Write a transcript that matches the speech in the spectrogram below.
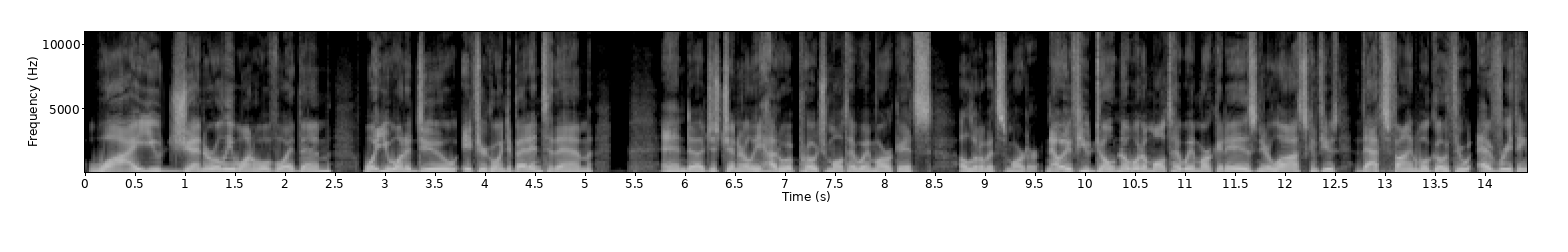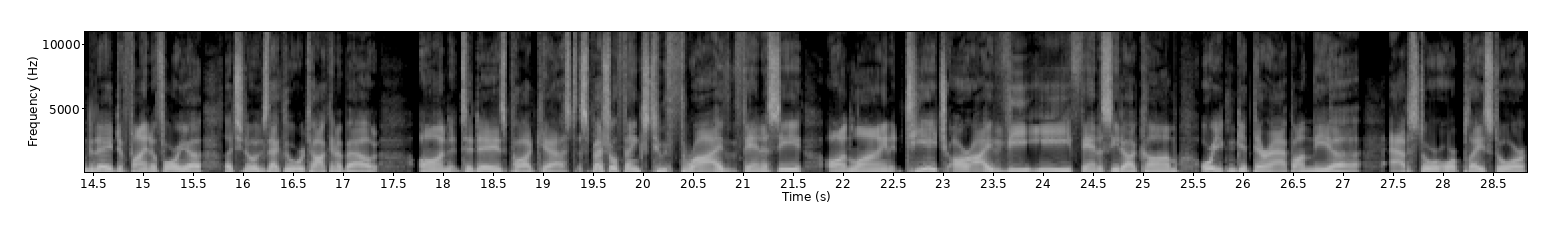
why you generally want to avoid them, what you want to do if you're going to bet into them, and uh, just generally how to approach multi way markets a little bit smarter. Now, if you don't know what a multi way market is and you're lost, confused, that's fine. We'll go through everything today, define it for you, let you know exactly what we're talking about on today's podcast. Special thanks to Thrive Fantasy online, T H R I V E fantasy.com, or you can get their app on the uh, App Store or Play Store.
